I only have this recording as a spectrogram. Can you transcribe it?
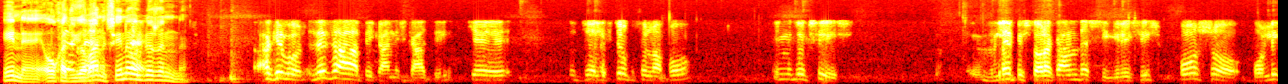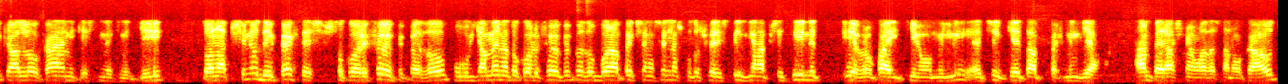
Είναι, ο Χατζηγιοβάνης είναι, ο Λιμιό δεν είναι. Ακριβώς. Δεν θα πει κανείς κάτι. Και το τελευταίο που θέλω να πω είναι το εξής. Βλέπεις τώρα κάνοντας συγκρίσεις πόσο πολύ καλό κάνει και στην εθνική το να ψήνονται οι παίχτε στο κορυφαίο επίπεδο, που για μένα το κορυφαίο επίπεδο μπορεί να παίξει ένας Έλληνας ποδοσφαιριστής για να ψηθεί είναι η ευρωπαϊκή ομιλή έτσι, και τα παιχνίδια, αν περάσει μια ομάδα στα νοκάουτ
